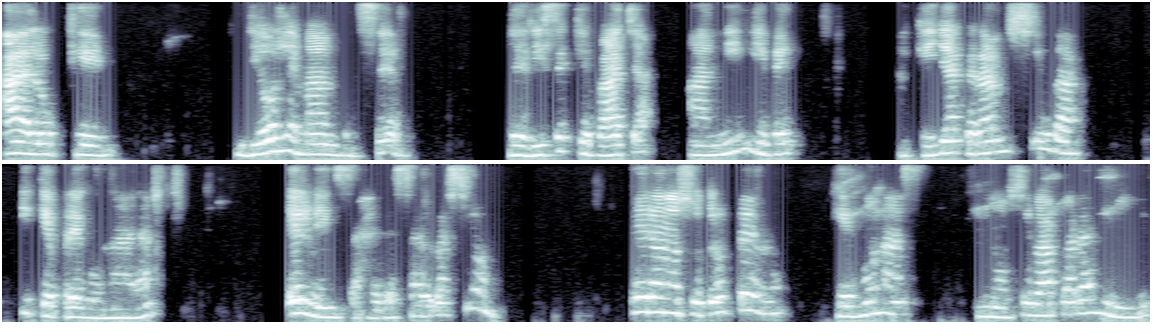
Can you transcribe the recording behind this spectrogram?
a lo que Dios le manda hacer. Le dice que vaya a Nínive, aquella gran ciudad, y que pregonara el mensaje de salvación. Pero nosotros vemos que Jonás no se va para Nínive,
